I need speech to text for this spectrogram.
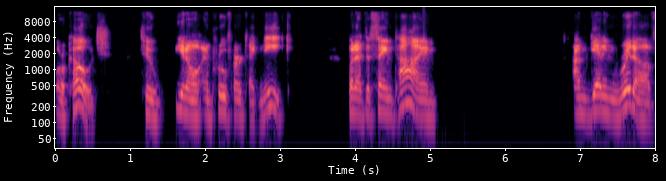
or coach to, you know, improve her technique. But at the same time, I'm getting rid of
